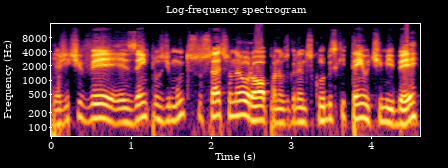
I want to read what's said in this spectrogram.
E a gente vê exemplos de muito sucesso na Europa, nos grandes clubes que tem o time B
